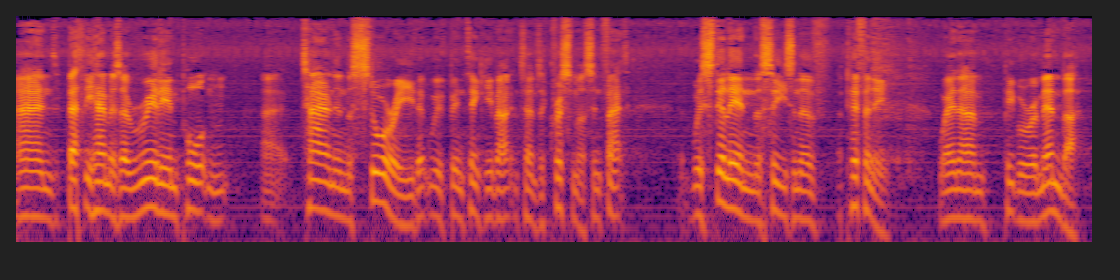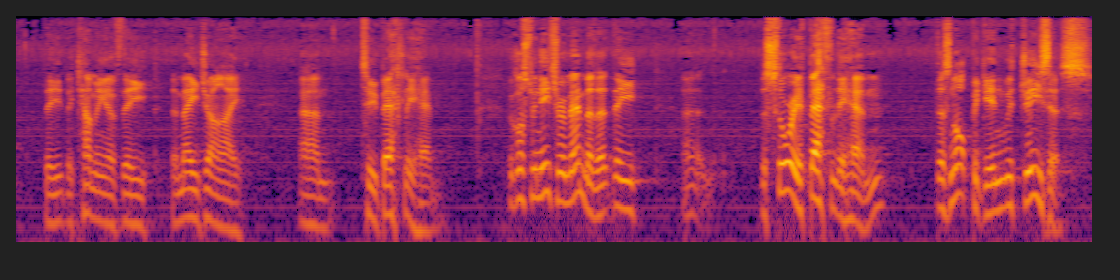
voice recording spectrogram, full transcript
And Bethlehem is a really important uh, town in the story that we've been thinking about in terms of Christmas. In fact, we're still in the season of Epiphany when um, people remember the, the coming of the, the Magi um, to Bethlehem. Because we need to remember that the, uh, the story of Bethlehem does not begin with Jesus.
